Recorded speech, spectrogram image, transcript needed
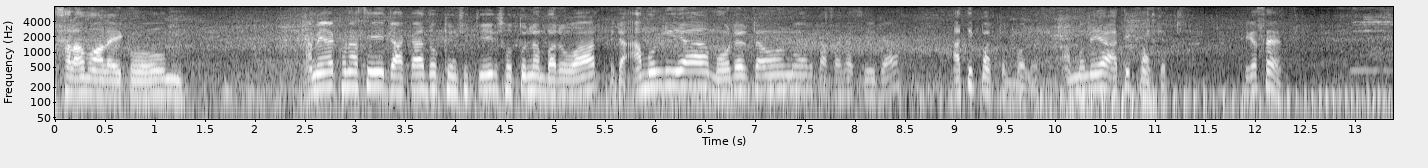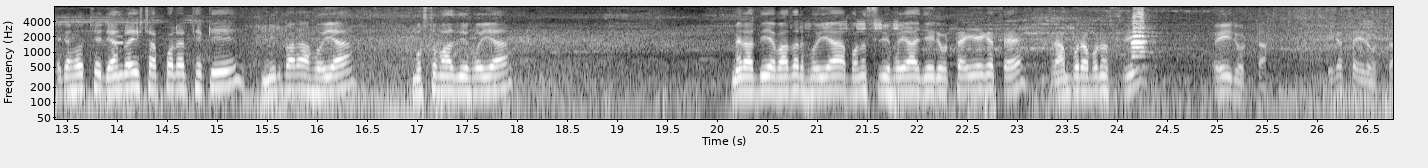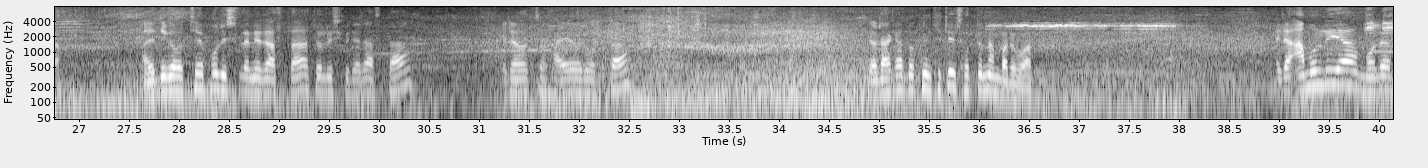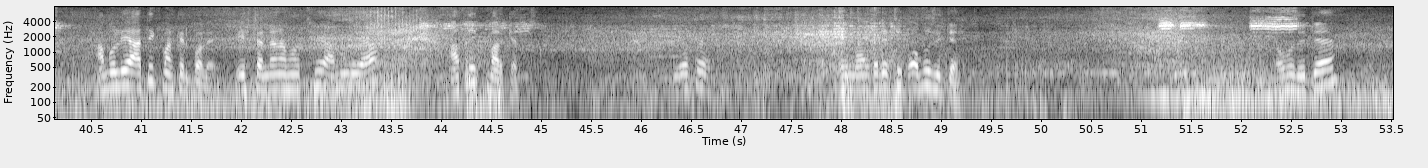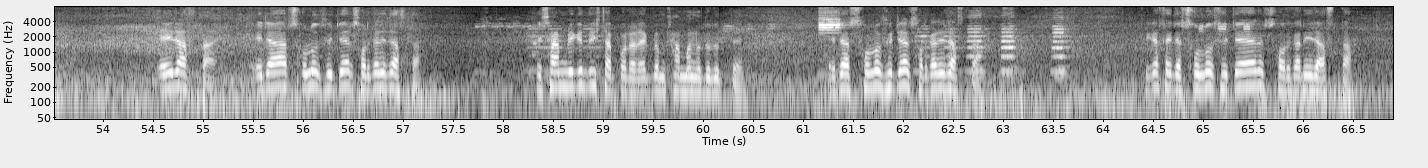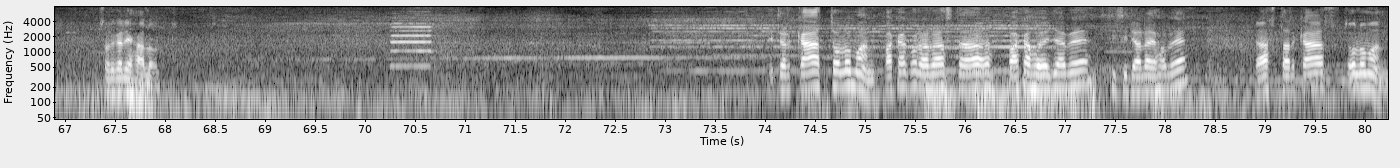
আসসালামু আলাইকুম। আমি এখন আছি ঢাকা দক্ষিণ সিটির সত্তর নাম্বার ওয়ার্ড। এটা আমুলিয়া মডেল টাউনের কাছাকাছি এটা আতিক মার্কেট বলে। আমুলিয়া আতিক মার্কেট। ঠিক আছে? এটা হচ্ছে ড্যামরা স্টাফ কোয়ার্টার থেকে মিরপাড়া হইয়া মোস্তমাজি হইয়া মেলা মেরাদিয়া বাজার হইয়া, বনশ্রী হইয়া যে রোডটা ইয়ে গেছে, রামপুরা বনশ্রী, এই রোডটা ঠিক আছে? এই রোডটা আর এদিকে হচ্ছে পুলিশ লাইনের রাস্তা, চল্লিশ ফিটের রাস্তা। এটা হচ্ছে হাইওয়ে রোডটা। ঢাকা দক্ষিণ সিটির সত্তর নাম্বার ওয়ার্ড। এটা আমুলিয়া মডেল, আমুলিয়া আতিক মার্কেট বলে। এই স্ট্যান্ডের নাম হচ্ছে আমুলিয়া আতিক মার্কেট। ঠিক আছে? এই মার্কেটের ঠিক অপোজিটে। অপোজিটে এই রাস্তায়। এটা ষোলো ফিটের সরকারি রাস্তা। এই সামনে কিন্তু স্টাফ করার একদম সামান্য দূরত্বে। এটা ষোলো ফিটের সরকারি রাস্তা। ঠিক আছে, এটা ষোলো ফিটের সরকারি রাস্তা, সরকারি হালত। এটার কাজ চলমান, পাকা করা রাস্তা পাকা হয়ে যাবে, সিসি ডালাই হবে। রাস্তার কাজ চলমান।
